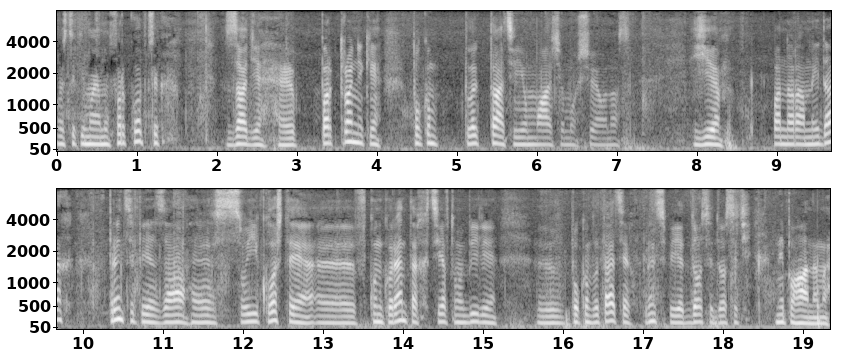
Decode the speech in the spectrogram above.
Ось такий маємо фаркопчик. Ззаді парктроніки. По комплектації бачимо, ще у нас є панорамний дах. В принципі, за е, свої кошти е, в конкурентах ці автомобілі е, по комплектаціях в принципі є досить-досить непоганими.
